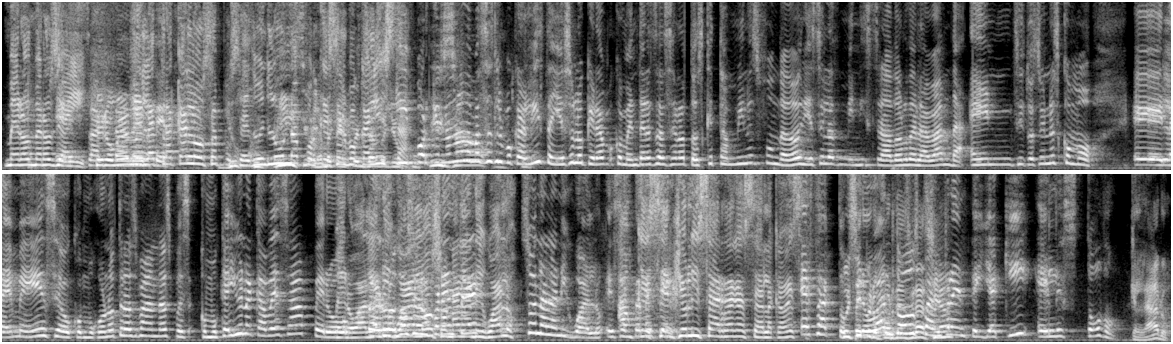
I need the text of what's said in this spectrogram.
meros meros de ahí. Pero vean- de la Tracalosa, pues Yo Edwin Luna, porque es el vocalista. Sí, porque no nada más es el vocalista, y eso lo quería comentar desde hace rato, es que también es fundador y es el administrador de la banda. En situaciones como eh, la MS o como con otras bandas, pues como que hay una cabeza, pero. Pero Alan Igualo son Alan Igualo. Son Alan Igualo, Aunque exactamente. Sergio Lizárraga sea la cabeza. Exacto, Pues sí, pero, pero van todos para enfrente y aquí él es todo. Claro,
